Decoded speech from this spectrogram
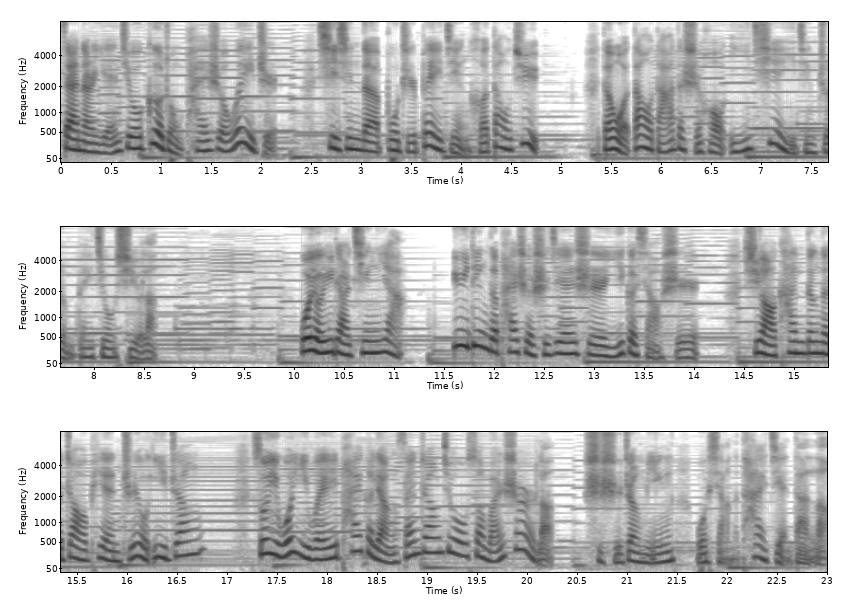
在那儿研究各种拍摄位置，细心地布置背景和道具。等我到达的时候，一切已经准备就绪了。我有一点惊讶，预定的拍摄时间是一个小时，需要刊登的照片只有一张，所以我以为拍个两三张就算完事儿了。事实证明，我想的太简单了。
